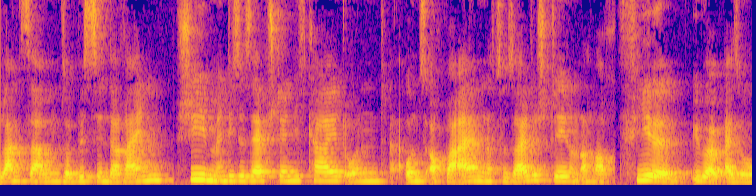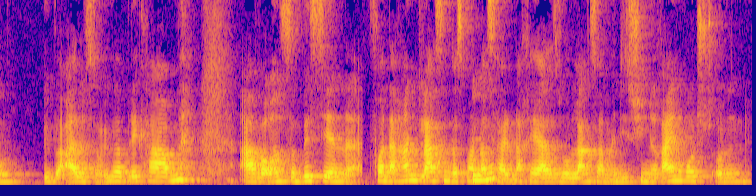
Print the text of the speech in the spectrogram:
langsam so ein bisschen da reinschieben in diese Selbstständigkeit und uns auch bei allem noch zur Seite stehen und auch noch viel über, also über alles noch Überblick haben, aber uns so ein bisschen von der Hand lassen, dass man mhm. das halt nachher so langsam in die Schiene reinrutscht. Und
